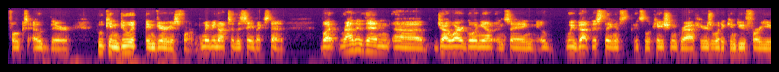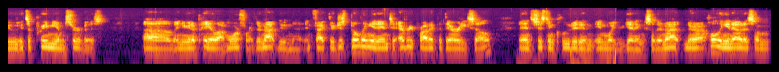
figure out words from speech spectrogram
folks out there who can do it in various forms, maybe not to the same extent. But rather than uh, JiWire going out and saying, you know, we've got this thing, it's, it's location graph, here's what it can do for you, it's a premium service, um, and you're going to pay a lot more for it. They're not doing that. In fact, they're just building it into every product that they already sell, and it's just included in, in what you're getting. So they're not they're not holding it out as some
